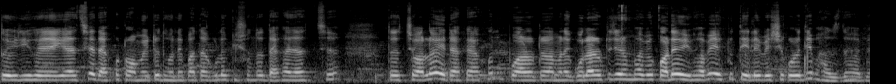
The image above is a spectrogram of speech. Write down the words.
তৈরি হয়ে গেছে। দেখো টমেটো, ধনে পাতাগুলো কী সুন্দর দেখা যাচ্ছে। তো চলো এটাকে এখন পরোটা মানে গোলা রুটি যেরকমভাবে করে, ওইভাবে একটু তেলে বেশি করে দিয়ে ভাজতে হবে।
